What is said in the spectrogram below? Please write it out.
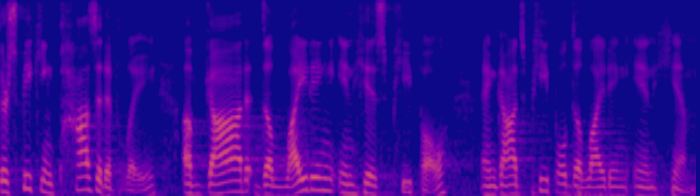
they're speaking positively of God delighting in his people and God's people delighting in Him.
